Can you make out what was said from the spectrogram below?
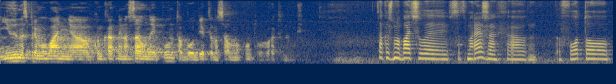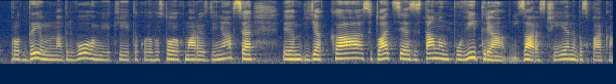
єдине спрямування в конкретний населений пункт або об'єкти населеного пункту говорити не можна. Також ми бачили в соцмережах е, фото про дим над Львовом, який такою густою хмарою здійнявся. Е, Яка ситуація зі станом повітря зараз? Чи є небезпека?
